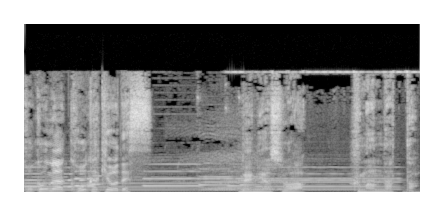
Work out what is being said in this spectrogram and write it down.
ここが高架橋です。レニアスは不満だった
